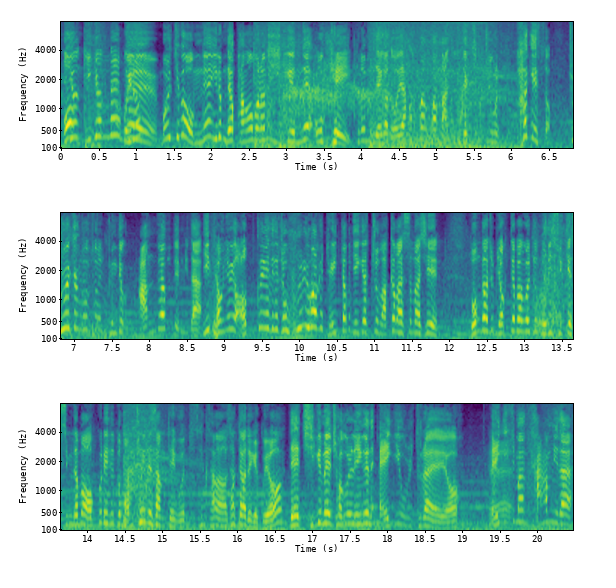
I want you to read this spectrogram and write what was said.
이겼, 이겼네? 뭐 이런 네, 멀티가 없네? 이러면 내가 방어만 하면 이기겠네? 오케이. 그러면 내가 너의 한 방만 맞는데 집중을 하겠어. 조일장 선수는 공격 안 가도 됩니다. 이 병력의 업그레이드가 좀 훌륭하게 돼 있다면 얘기가 좀 아까 말씀하신 뭔가 좀 역대박을 좀 노릴 수 있겠습니다만 업그레이드도 멈춰 있는 상태고 생- 상태가 되겠고요. 네, 지금의 저글링은 애기 울트라예요. 네. 애기지만 강합니다.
